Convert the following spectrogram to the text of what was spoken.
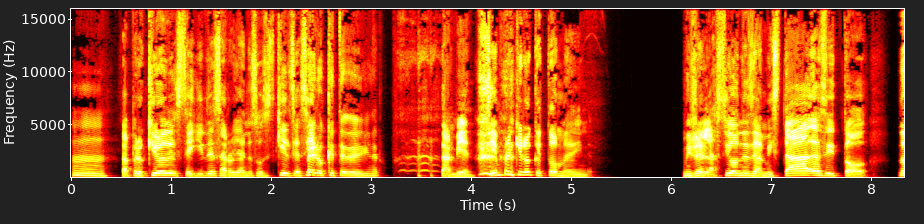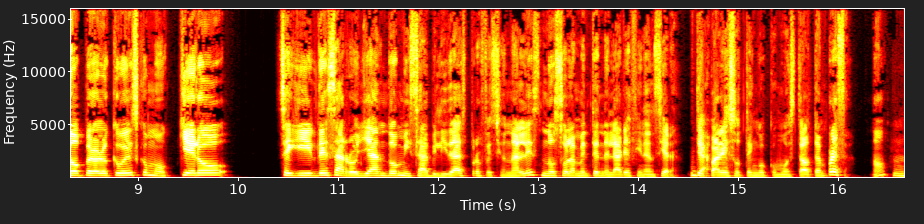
Mm, O sea, pero quiero seguir desarrollando esos skills y así. Pero que te dé dinero. También. Siempre quiero que todo me dé dinero. Mis relaciones de amistades y todo. No, pero lo que voy es como quiero seguir desarrollando mis habilidades profesionales, no solamente en el área financiera. Ya. Y para eso tengo como esta otra empresa, ¿no? Mm.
